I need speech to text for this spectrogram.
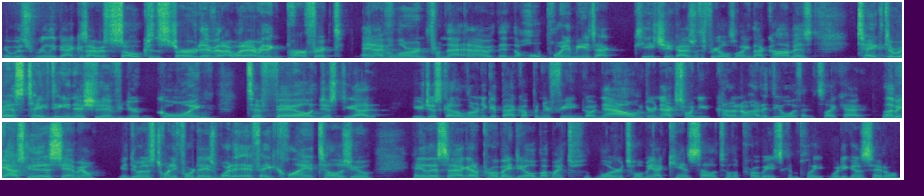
It was really bad because I was so conservative and I wanted everything perfect. And I've learned from that. And I the whole point of me is that teaching you guys with freewholesaling.com is take the risk, take the initiative. You're going to fail. Just you got you just got to learn to get back up on your feet and go. Now, your next one, you kind of know how to deal with it. It's like, hey, let me ask you this, Samuel. You're doing this 24 days. What if a client tells you, hey, listen, I got a probate deal, but my t- lawyer told me I can't sell it till the probate's complete? What are you going to say to him?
